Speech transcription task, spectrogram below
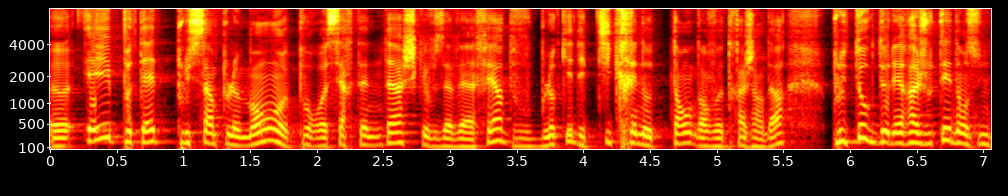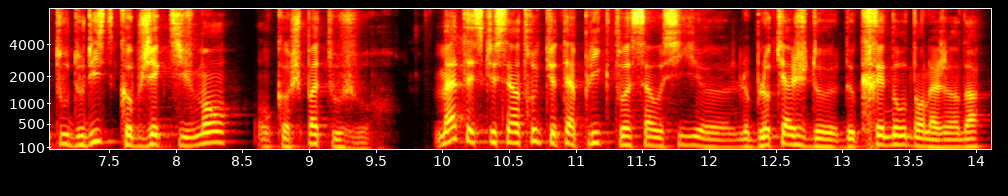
euh, et peut-être plus simplement pour certaines tâches que vous avez à faire, de vous bloquer des petits créneaux de temps dans votre agenda, plutôt que de les rajouter dans une to-do list qu'objectivement on coche pas toujours. Matt, est-ce que c'est un truc que tu appliques, toi, ça aussi, euh, le blocage de, de créneaux dans l'agenda?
